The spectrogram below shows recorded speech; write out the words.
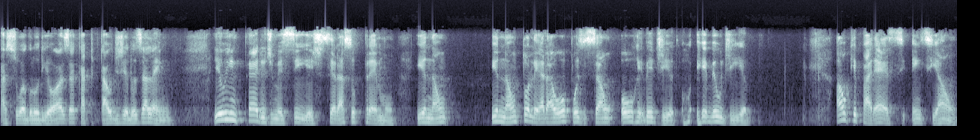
a sua gloriosa capital de Jerusalém e o império de Messias será supremo e não, e não tolera a oposição ou rebeldia. Ao que parece, em Sião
